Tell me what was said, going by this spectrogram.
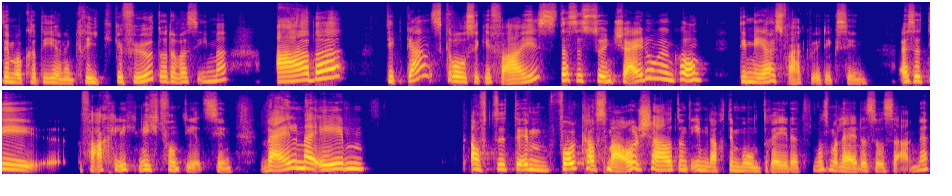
Demokratie einen Krieg geführt oder was immer. Aber die ganz große Gefahr ist, dass es zu Entscheidungen kommt, die mehr als fragwürdig sind. Also die fachlich nicht fundiert sind, weil man eben auf dem Volk aufs Maul schaut und ihm nach dem Mund redet, muss man leider so sagen. Ne?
